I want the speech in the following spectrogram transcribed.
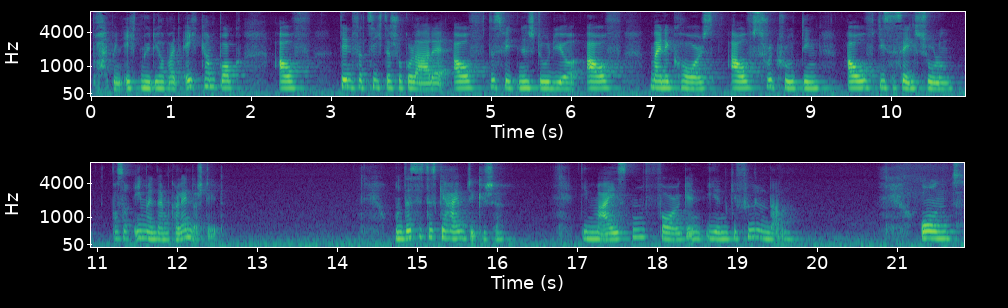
Boah, ich bin echt müde, ich habe halt echt keinen Bock auf den Verzicht der Schokolade, auf das Fitnessstudio, auf meine Calls, aufs Recruiting, auf diese Sales-Schulung was auch immer in deinem Kalender steht. Und das ist das Geheimtückische. Die meisten folgen ihren Gefühlen dann und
